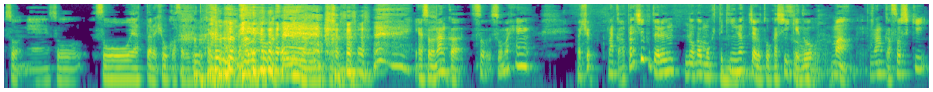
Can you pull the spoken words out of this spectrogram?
そうね。そう、そうやったら評価されるとか。評価されるんじゃないや、そう、なんか、そ、その辺、まあひょなんか新しいことやるのが目的になっちゃうとおかしいけど、うんそうまあ、なんか組織、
